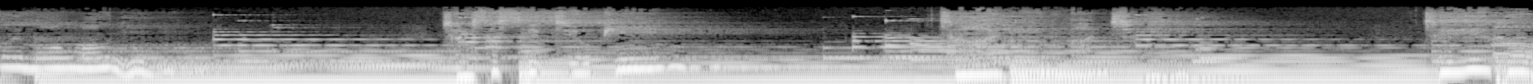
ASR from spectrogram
再望望，年，像失色照片乍现眼前。这个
